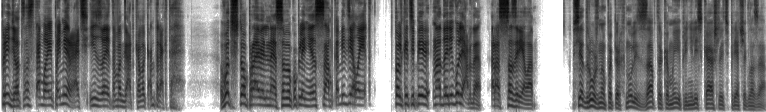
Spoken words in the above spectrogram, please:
придется с тобой помирать из-за этого гадкого контракта. Вот что правильное совокупление с самками делает. Только теперь надо регулярно, раз созрело». Все дружно поперхнулись завтраком и принялись кашлять, пряча глаза.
